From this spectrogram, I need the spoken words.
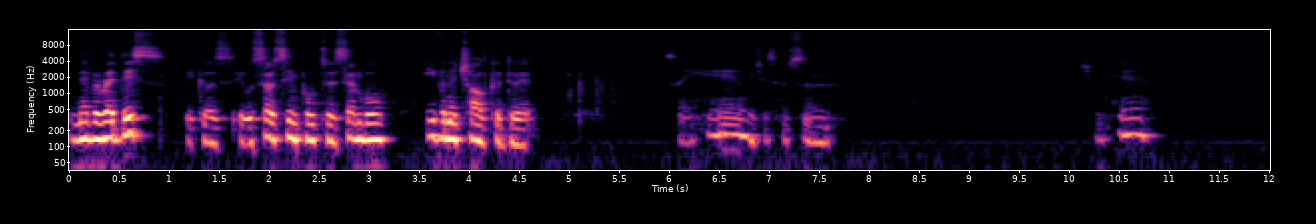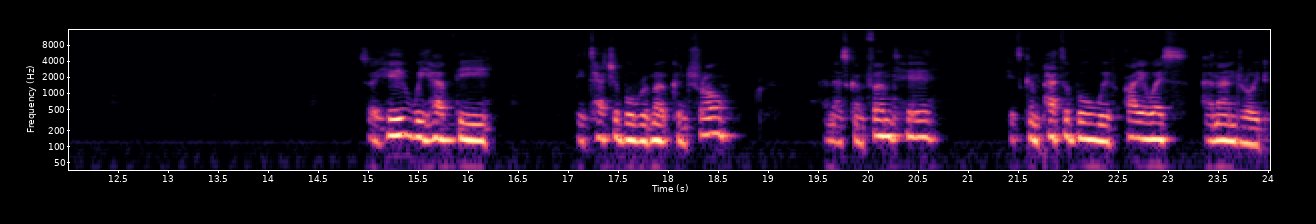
never read this because it was so simple to assemble, even a child could do it. So here we just have some here. So here we have the detachable remote control and as confirmed here it's compatible with iOS and Android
